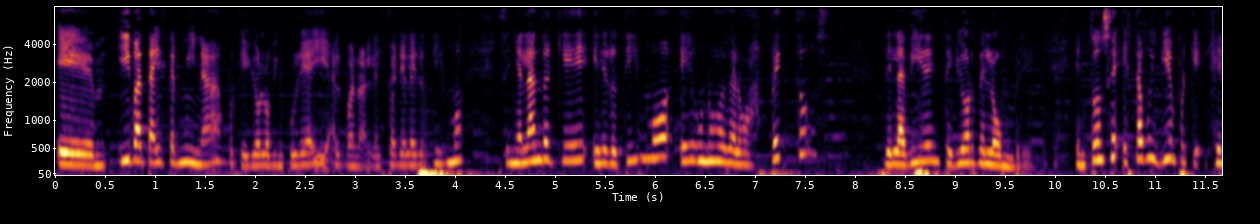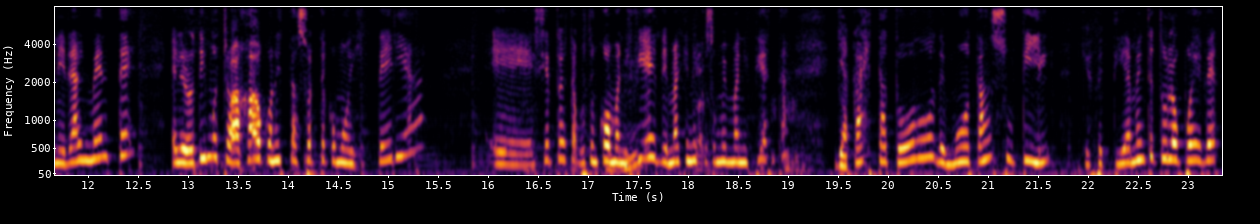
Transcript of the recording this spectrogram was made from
Eh, y Bataille termina, porque yo lo vinculé ahí, al, bueno, a la historia del erotismo, señalando que el erotismo es uno de los aspectos de la vida interior del hombre. Entonces está muy bien porque generalmente el erotismo es trabajado con esta suerte como histeria, eh, ¿cierto? Esta cuestión como manifiesta, de imágenes que son muy manifiestas. Y acá está todo de modo tan sutil que efectivamente tú lo puedes ver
